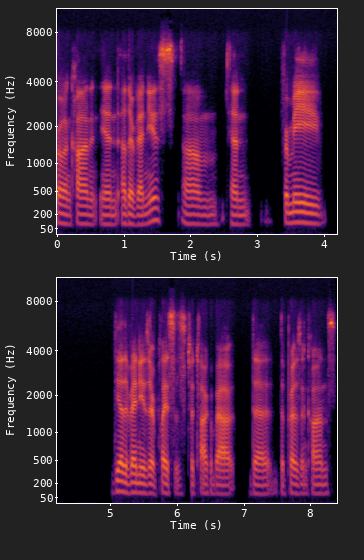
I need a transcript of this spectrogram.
pro and con in other venues. Um, and for me, the other venues are places to talk about the the pros and cons.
